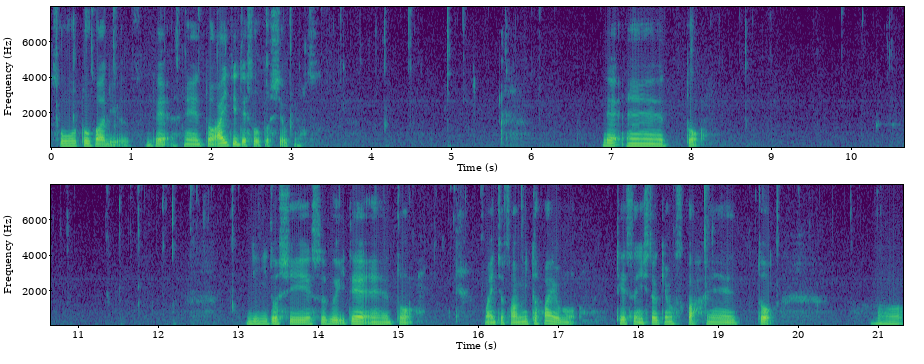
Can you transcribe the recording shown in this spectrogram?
sort values で、えっ、ー、と、ID でソートしておきます。で、えー、っと、リード CSV で、えー、っと、まあ一応サミットファイルも定数にしておきますか。えー、っと、あ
